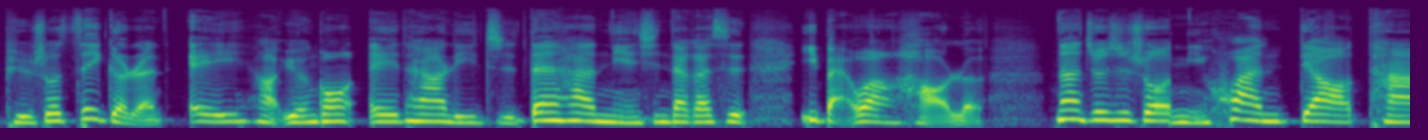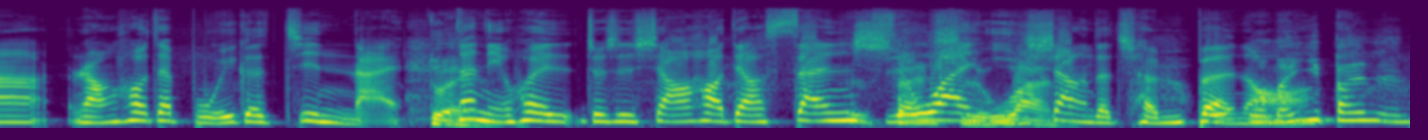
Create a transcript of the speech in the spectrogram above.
比如说这个人 A 哈，员工 A 他要离职，但是他的年薪大概是一百万好了。那就是说，你换掉他，然后再补一个进来，那你会就是消耗掉三十万以上的成本哦。我，我们一般人，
